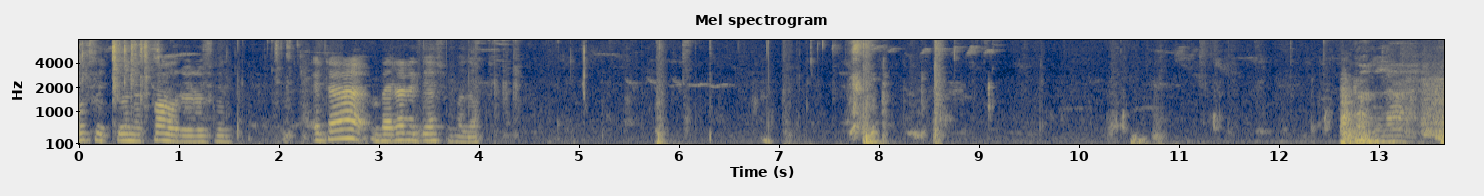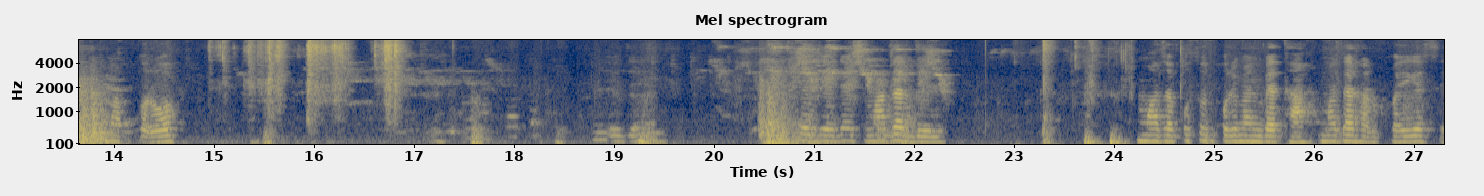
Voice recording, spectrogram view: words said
ওষুধ অনেক পাওয়ারের ওষুধ। এটা ব্যাটারি দিয়ে মাফ করো এই যে এই যে এটা হচ্ছে মাজার বেল। মাজা প্রচুর পরিমাণ ব্যথা, মাজার হাড় হয়ে গেছে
